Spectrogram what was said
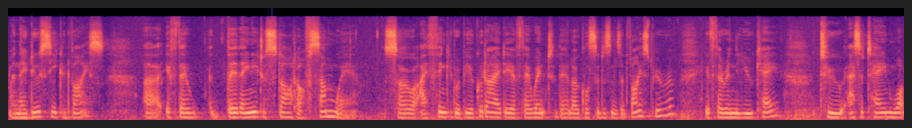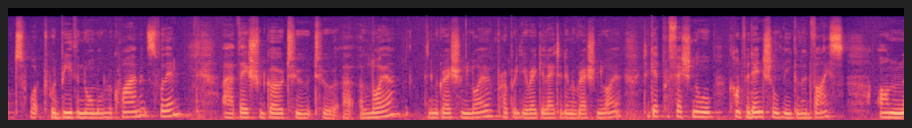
When they do seek advice, uh, if they, they, they need to start off somewhere. So I think it would be a good idea if they went to their local Citizens Advice Bureau, if they're in the UK, to ascertain what, what would be the normal requirements for them. Uh, they should go to, to a, a lawyer, an immigration lawyer, appropriately regulated immigration lawyer, to get professional, confidential legal advice on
